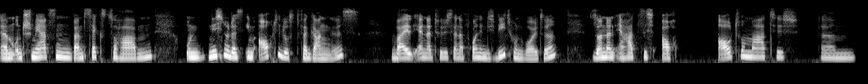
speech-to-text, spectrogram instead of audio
ähm, und Schmerzen beim Sex zu haben. Und nicht nur, dass ihm auch die Lust vergangen ist, weil er natürlich seiner Freundin nicht wehtun wollte, sondern er hat sich auch automatisch ähm,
